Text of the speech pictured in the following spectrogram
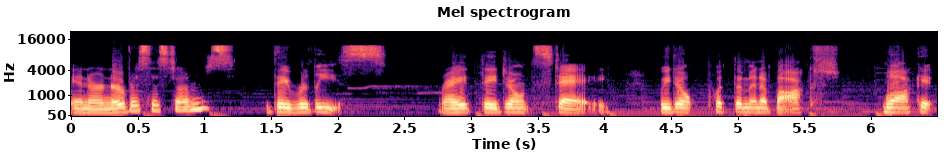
in our nervous systems, they release, right? They don't stay. We don't put them in a box, lock it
